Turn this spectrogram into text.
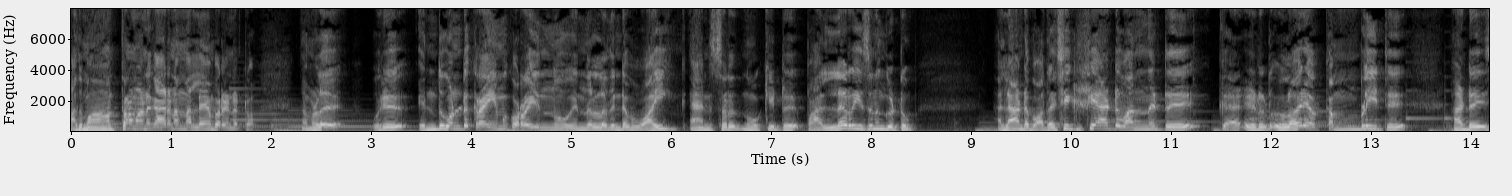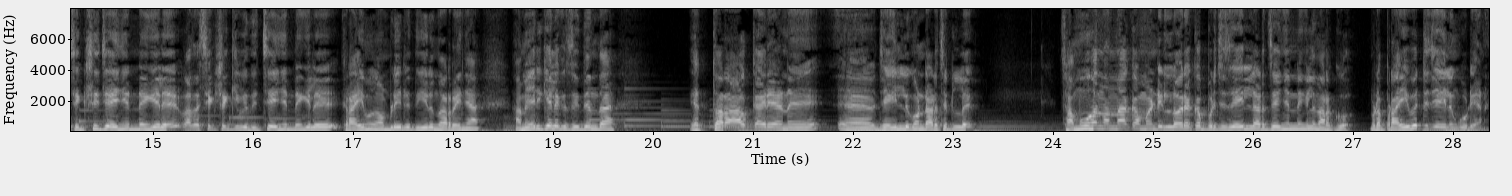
അതുമാത്രമാണ് കാരണം എന്നല്ല ഞാൻ പറയണം കേട്ടോ. നമ്മൾ ഒരു എന്തുകൊണ്ട് ക്രൈം കുറയുന്നു എന്നുള്ളതിന്റെ വൈ ആൻസർ നോക്കിയിട്ട് പല റീസണും കിട്ടും. അല്ലാണ്ട് വധശിക്ഷയായിട്ട് വന്നിട്ട് ഉള്ളവരെ കംപ്ലീറ്റ് ആയിട്ട് ശിക്ഷിച്ച് കഴിഞ്ഞിട്ടുണ്ടെങ്കിൽ വധശിക്ഷയ്ക്ക് വിധിച്ച് കഴിഞ്ഞിട്ടുണ്ടെങ്കിൽ ക്രൈം കംപ്ലീറ്റ് തീരും എന്ന് പറഞ്ഞു കഴിഞ്ഞാൽ അമേരിക്കയിലൊക്കെ സ്ഥിതി എന്താ? എത്ര ആൾക്കാരെയാണ് ജയിലിൽ കൊണ്ട് അടച്ചിട്ടുള്ളത്? സമൂഹം നന്നാക്കാൻ വേണ്ടി ഉള്ളവരൊക്കെ പിടിച്ച് ജയിലിൽ അടച്ചു കഴിഞ്ഞിട്ടുണ്ടെങ്കിൽ നടക്കുമോ ഇവിടെ പ്രൈവറ്റ് ജയിലും കൂടിയാണ്.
